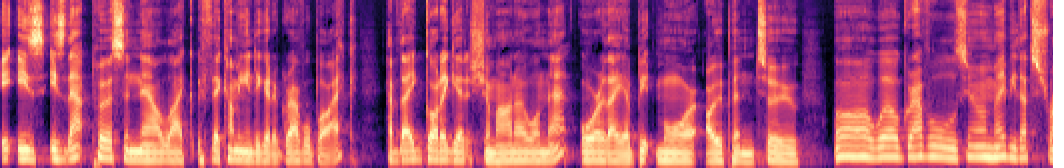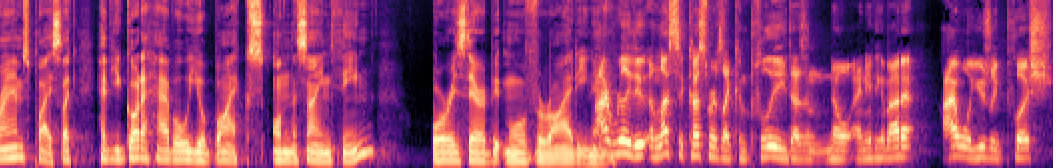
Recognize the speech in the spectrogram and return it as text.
is is that person now like if they're coming in to get a gravel bike, have they got to get a Shimano on that, or are they a bit more open to? Oh well, gravels. You know, maybe that's SRAM's place. Like, have you got to have all your bikes on the same thing, or is there a bit more variety now? I really do. Unless the customer's like completely doesn't know anything about it, I will usually push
